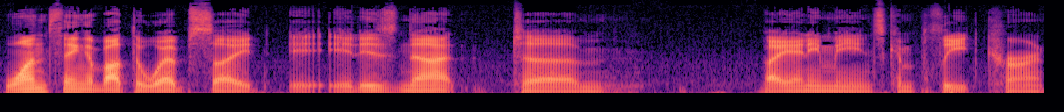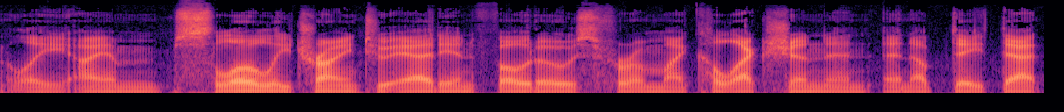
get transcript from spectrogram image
one thing about the website, it is not um, by any means complete currently. I am slowly trying to add in photos from my collection and, and update that.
